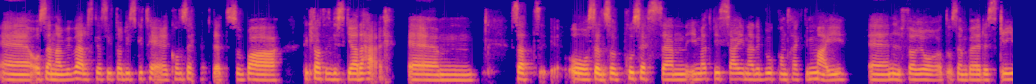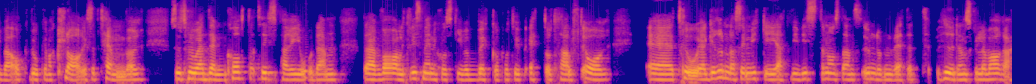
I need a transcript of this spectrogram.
Eh, och sen när vi väl ska sitta och diskutera konceptet så bara, det är klart att vi ska göra det här. Ehm, så att, och sen så processen, i och med att vi signade bokkontrakt i maj eh, nu förra året och sen började skriva och boken var klar i september. Så jag tror att den korta tidsperioden där vanligtvis människor skriver böcker på typ ett och ett halvt år eh, tror jag grundar sig mycket i att vi visste någonstans undermedvetet hur den skulle vara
